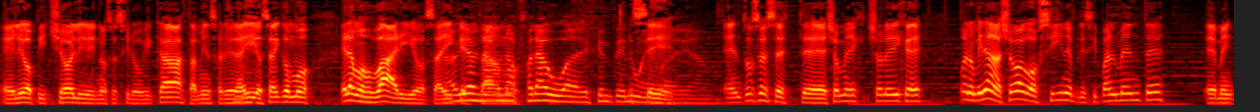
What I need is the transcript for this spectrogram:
eh, Leo Piccioli, no sé si lo ubicás, también salió de ahí, o sea, hay como, éramos varios ahí que Había una, estábamos. una fragua de gente nueva, Sí. digamos. Entonces, este, yo me, yo le dije, bueno, mirá, yo hago cine principalmente, eh, me,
